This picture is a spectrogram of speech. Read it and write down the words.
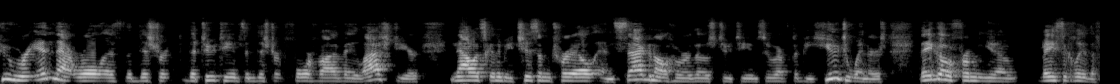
who were in that role as the district the two teams in District 4 5A last year. Now it's going to be Chisholm Trail and Saginaw who are those two teams who have to be huge winners. They go from, you know, basically the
